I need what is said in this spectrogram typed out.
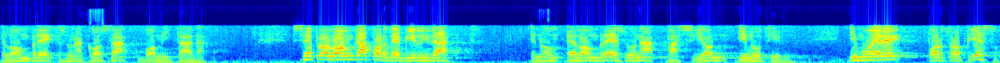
El hombre es una cosa vomitada. Se prolonga por debilidad. El hombre es una pasión inútil. Y muere por tropiezo.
